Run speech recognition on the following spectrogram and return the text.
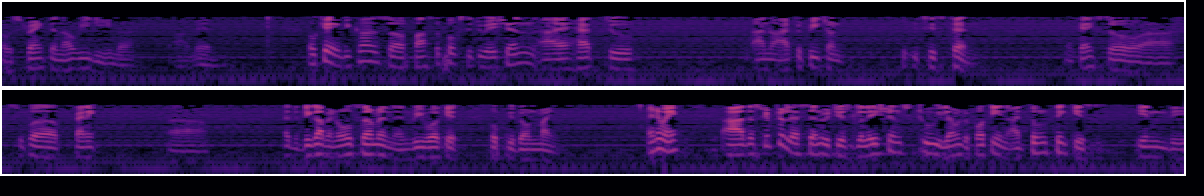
our strength and our Redeemer. Amen. Okay, because of Pastor Polk's situation, I had to, I know I have to preach on, it's his turn. Okay, so uh, super panic. Uh, had to dig up an old sermon and rework it. Hope you don't mind. Anyway, uh, the scripture lesson, which is Galatians 2 11 to 14, I don't think is in the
